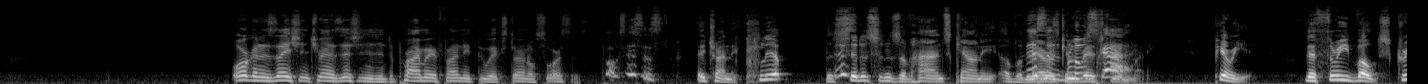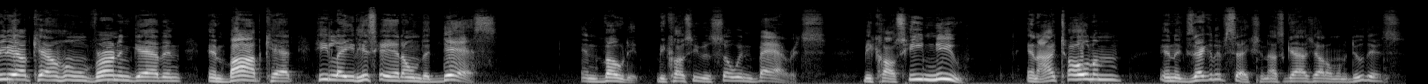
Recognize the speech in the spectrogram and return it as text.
organization transitions into primary funding through external sources. Folks, this is They're trying to clip the This- citizens of Hinds County of This is American blue Rescue sky. money. Period. The three votes, Credell Calhoun, Vernon Gavin, and Bobcat, he laid his head on the desk and voted because he was so embarrassed. Because he knew, and I told him in executive section, I said, guys, y'all don't want to do this.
